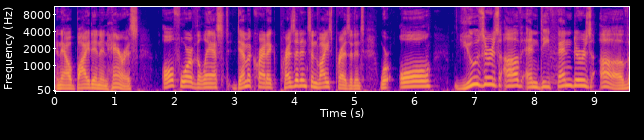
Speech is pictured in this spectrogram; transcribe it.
and now Biden and Harris, all four of the last Democratic presidents and vice presidents were all users of and defenders of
